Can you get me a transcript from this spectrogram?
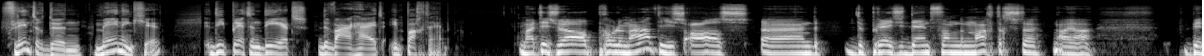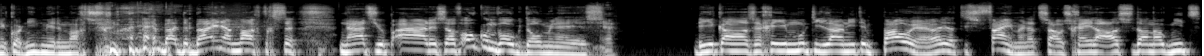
flinterdun meninkje. Die pretendeert de waarheid in pacht te hebben. Maar het is wel problematisch als eh, de, de president van de machtigste, nou ja, binnenkort niet meer de machtigste, maar de bijna machtigste natie op aarde zelf ook een woke dominee is. Ja. Die je kan wel zeggen, je moet die lui niet empoweren. Hoor. Dat is fijn, maar dat zou schelen als je dan ook niet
